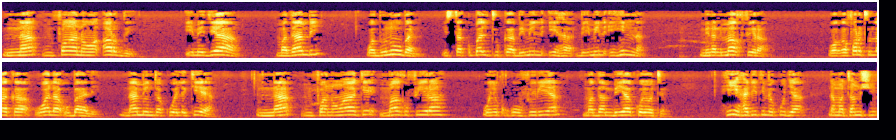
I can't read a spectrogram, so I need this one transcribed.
na mfano wa ardhi imejaa madhambi wa dhunuban istakbaltuka bimil'iha bimil'ihinna min almaghfira wa ghafartu laka wala ubali. Nami nitakuelekea na mfano wake maghfira wenye kukufiria madhambi yako yote. Hii hadithi imekuja na matamshi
